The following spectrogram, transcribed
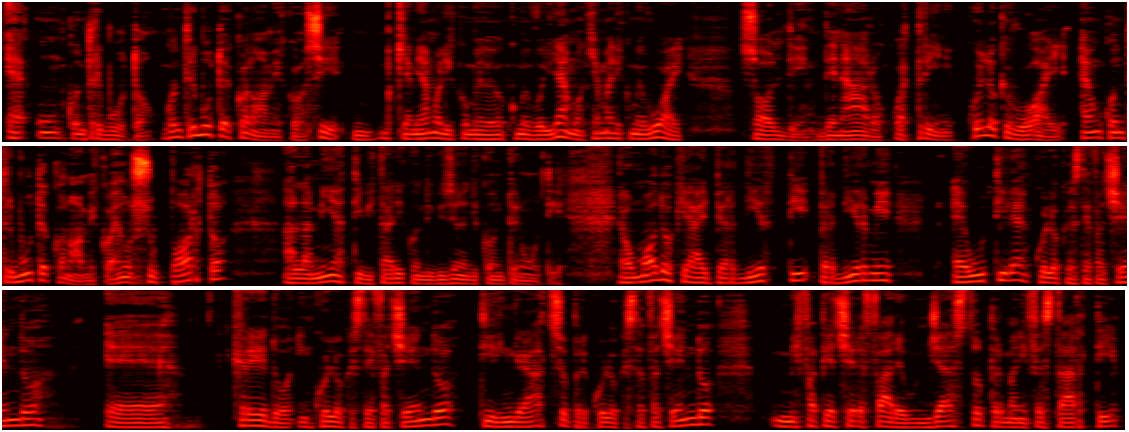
è un contributo, un contributo economico, sì, chiamiamoli come, come, vogliamo, chiamali come vuoi, soldi, denaro, quattrini, quello che vuoi, è un contributo economico, è un supporto alla mia attività di condivisione di contenuti, è un modo che hai per dirti, per dirmi è utile quello che stai facendo, è credo in quello che stai facendo, ti ringrazio per quello che stai facendo, mi fa piacere fare un gesto per manifestarti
